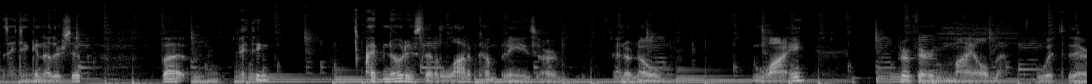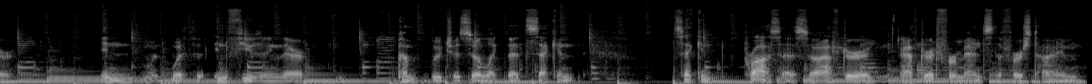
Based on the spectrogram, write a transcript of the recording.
As I take another sip, but I think I've noticed that a lot of companies are, I don't know why, but are very mild with their in with infusing their kombucha. So like that second second process. So after after it ferments the first time,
